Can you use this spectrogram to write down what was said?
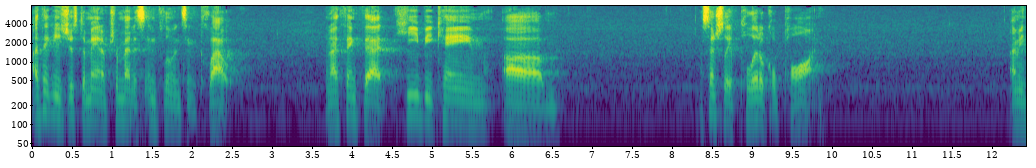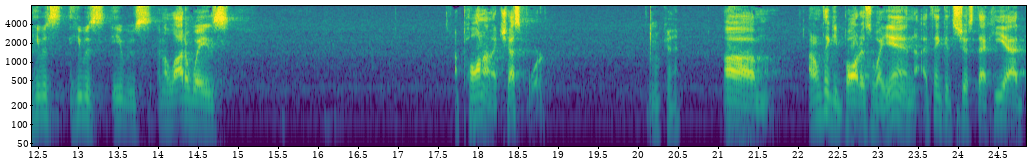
I think he's just a man of tremendous influence and clout. And I think that he became um, essentially a political pawn. I mean, he was, he, was, he was, in a lot of ways, a pawn on a chessboard. Okay. Um, I don't think he bought his way in. I think it's just that he had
